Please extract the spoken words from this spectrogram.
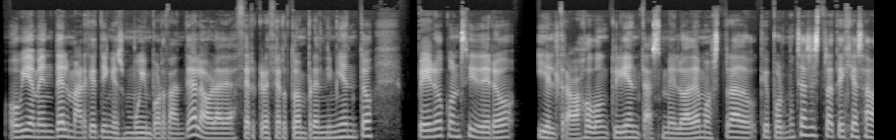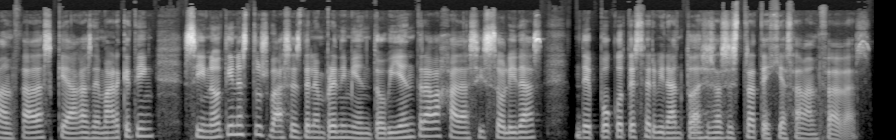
Obviamente el marketing es muy importante a la hora de hacer crecer tu emprendimiento, pero considero, y el trabajo con clientas me lo ha demostrado, que por muchas estrategias avanzadas que hagas de marketing, si no tienes tus bases del emprendimiento bien trabajadas y sólidas, de poco te servirán todas esas estrategias avanzadas.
